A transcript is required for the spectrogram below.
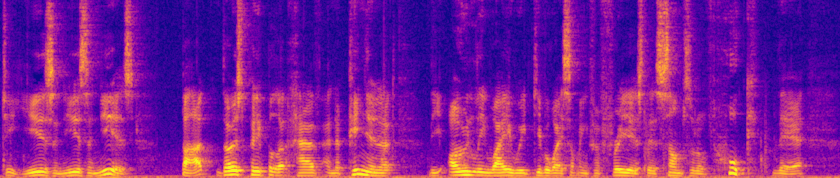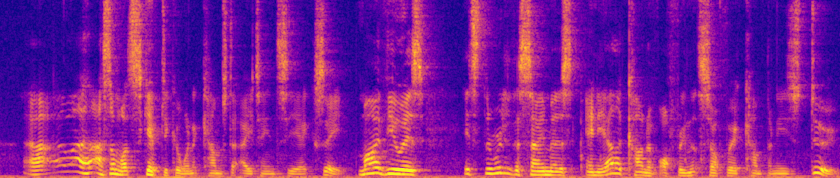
gee, years and years and years. But those people that have an opinion that the only way we'd give away something for free is there's some sort of hook there uh, are somewhat skeptical when it comes to 18CXE. My view is it's the, really the same as any other kind of offering that software companies do.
